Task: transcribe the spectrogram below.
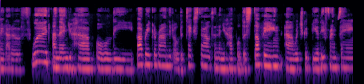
made out of wood, and then you have all the fabric around it, all the textiles, and then you have all the stuffing, uh, which could be a different thing.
